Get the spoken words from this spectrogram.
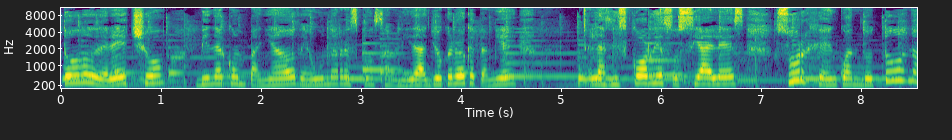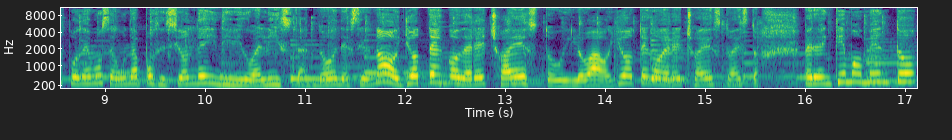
todo derecho viene acompañado de una responsabilidad. Yo creo que también las discordias sociales surgen cuando todos nos ponemos en una posición de individualistas, ¿no? En decir, no, yo tengo derecho a esto y lo hago, yo tengo derecho a esto, a esto. Pero ¿en qué momento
